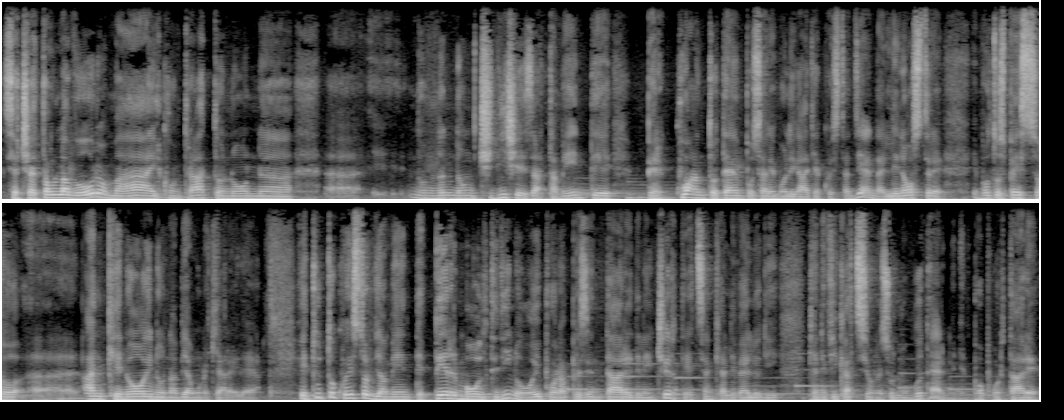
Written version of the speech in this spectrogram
Si accetta un lavoro, ma il contratto non... Eh, non, non, ci dice esattamente per quanto tempo saremo legati a questa azienda. Le nostre, e molto spesso eh, anche noi non abbiamo una chiara idea. E tutto questo ovviamente per molti di noi può rappresentare delle incertezze anche a livello di pianificazione sul lungo termine, può portare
